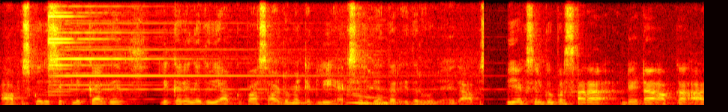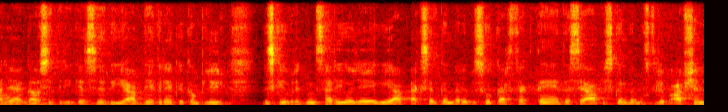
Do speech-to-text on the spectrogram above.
آپ اس کو جیسے کلک کر دیں. کلک کریں گے تو یہ آپ کے پاس آٹومیٹکلی ایکسل کے اندر ادھر ہو جائے گا. آپ یہ ایکسل کے اوپر سارا ڈیٹا آپ کا آ جائے گا اسی طریقے سے. یہ آپ دیکھ رہے ہیں کہ کمپلیٹ اس کی ورکنگ ساری ہو جائے گی. آپ ایکسل کے اندر بھی اس کو کر سکتے ہیں. ادھر سے آپ اس کے اندر مختلف آپشن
